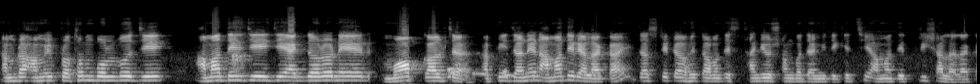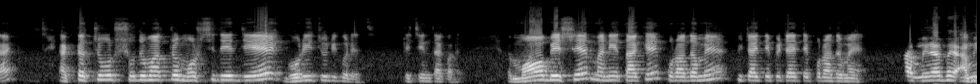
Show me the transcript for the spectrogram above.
আমরা আমি প্রথম বলব যে আমাদের যে যে এক ধরনের মব কালচার আপনি জানেন আমাদের এলাকায় জাস্ট এটা হয়তো আমাদের স্থানীয় সংবাদে আমি দেখেছি আমাদের ত্রিশাল এলাকায় একটা চোর শুধুমাত্র মসজিদে যেয়ে ঘড়ি চুরি করেছে আপনি চিন্তা করেন। মব এসে মানে তাকে পুরাদমে পিটাইতে পিটাইতে পুরাদমে মিনার ভাই আমি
